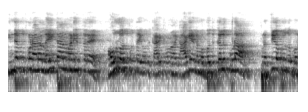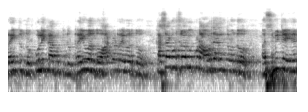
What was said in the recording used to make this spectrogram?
ಹಿಂದೆ ಕುತ್ಕೊಂಡು ಯಾರೋ ಲೈಟ್ ಆನ್ ಮಾಡಿರ್ತಾರೆ, ಅವರು ಅದ್ಭುತ ಈ ಒಂದು ಕಾರ್ಯಕ್ರಮ. ಹಾಗೆ ನಮ್ಮ ಬದುಕಲ್ಲೂ ಕೂಡ ಪ್ರತಿಯೊಬ್ಬರದ್ದು ಒಬ್ಬ ರೈತಂದು, ಕೂಲಿ ಕಾರ್ಮಿಕಂದು ಡ್ರೈವರ್ದು ಆಟೋ ಡ್ರೈವರ್ದು ಕಸ ಗುಡಿಸೋರ್ಗೂ ಕೂಡ ಅವ್ರದೇ ಆದಂಥ ಒಂದು ಅಸ್ಮಿತೆ ಇದೆ.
